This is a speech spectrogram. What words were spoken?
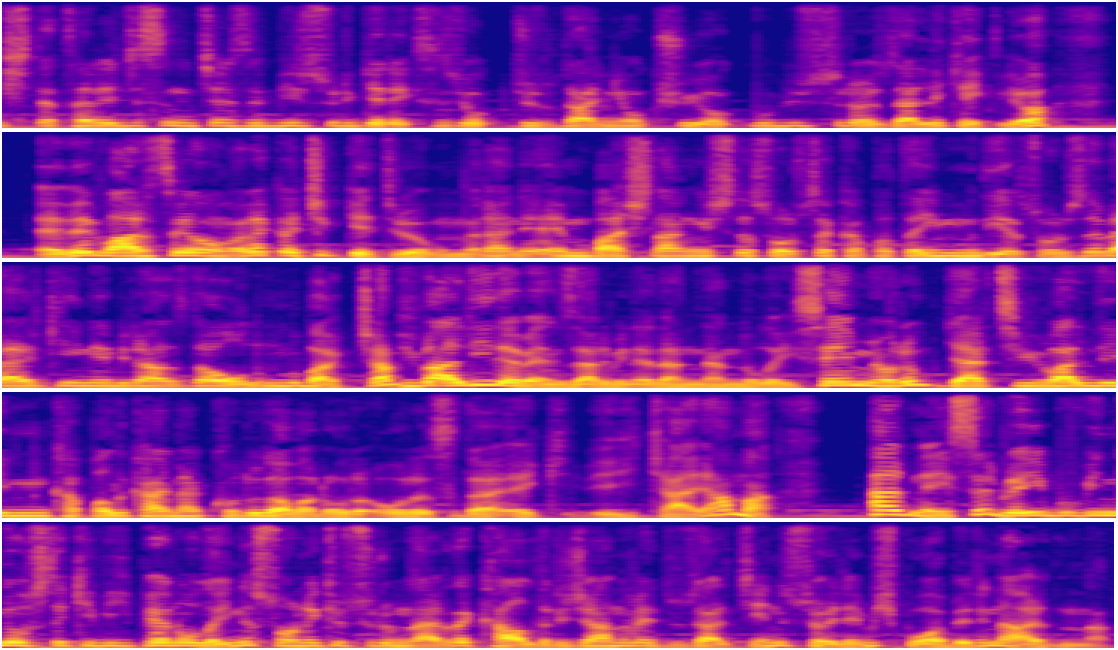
İşte tarayıcısının içerisinde bir sürü gereksiz yok cüzdan yok şu yok bu bir sürü özellik ekliyor. Ve varsayılan olarak açık getiriyor bunları. Hani en başlangıçta sorsa kapatayım mı diye sorsa belki yine biraz daha olumlu bakacağım. Vivaldi'yi de benzer bir nedenden dolayı sevmiyorum. Gerçi Vivaldi'nin kapalı kaynak kodu da var. Or- orası da ek e, hikaye ama her neyse Bray bu Windows'taki VPN olayını sonraki sürümlerde kaldıracağını ve düzelteceğini söylemiş bu haberin ardından.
